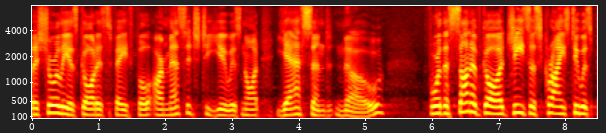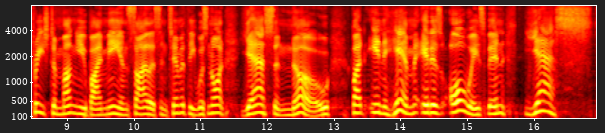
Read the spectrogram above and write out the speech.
but as surely as God is faithful, our message to you is not yes and no. For the Son of God, Jesus Christ, who was preached among you by me and Silas and Timothy, was not yes and no, but in him it has always been yes.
